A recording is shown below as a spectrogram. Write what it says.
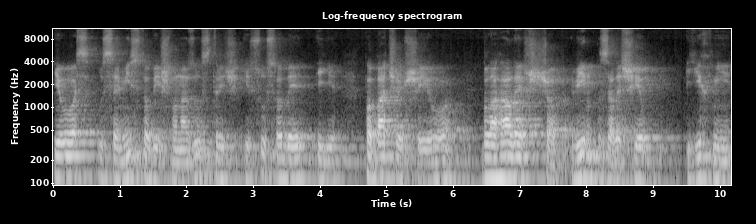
І ось усе місто вийшло назустріч Ісусові і, побачивши його, благали, щоб Він залишив їхні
